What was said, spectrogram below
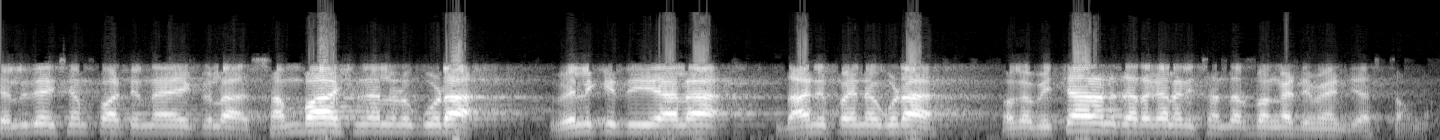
తెలుగుదేశం పార్టీ నాయకుల సంభాషణలను కూడా వెలికి తీయాలా దానిపైన కూడా ఒక విచారణ జరగాలని సందర్భంగా డిమాండ్ చేస్తా ఉన్నాం.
